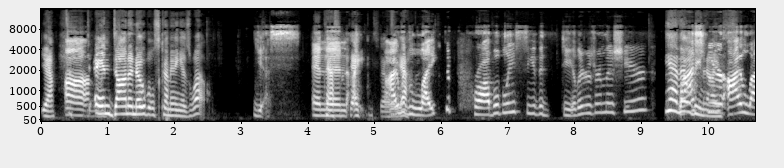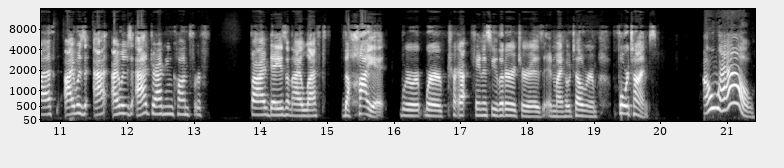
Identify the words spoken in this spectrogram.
Yeah. Um, And Donna Noble's coming as well. yes, and then I, so, I yeah. would like to probably see the dealers room this year. Yeah, that would be nice. Last year, I left. I was at I was at Dragon Con for five days, and I left the Hyatt where where tra- fantasy literature is in my hotel room four times. oh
